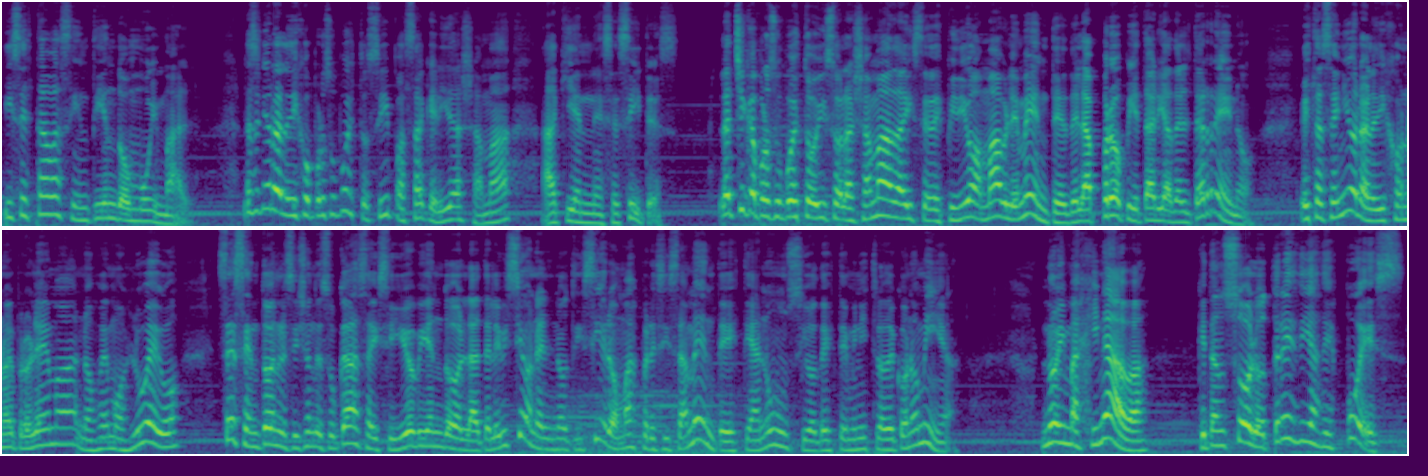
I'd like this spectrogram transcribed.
y se estaba sintiendo muy mal. La señora le dijo, por supuesto, sí, pasa querida, llama a quien necesites. La chica por supuesto hizo la llamada y se despidió amablemente de la propietaria del terreno. Esta señora le dijo no hay problema, nos vemos luego. Se sentó en el sillón de su casa y siguió viendo la televisión, el noticiero más precisamente, este anuncio de este ministro de Economía. No imaginaba que tan solo tres días después,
